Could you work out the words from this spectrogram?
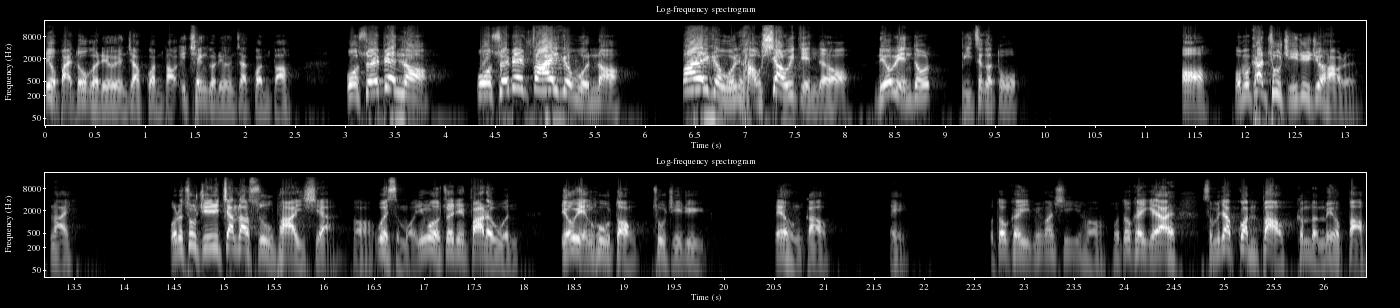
六百多个留言叫灌爆，一千个留言叫灌爆，我随便哦，我随便发一个文哦，发一个文好笑一点的哦，留言都比这个多，哦，我们看触及率就好了，来，我的触及率降到十五趴以下哦，为什么？因为我最近发的文留言互动触及率没有很高。我都可以，没关系哈，我都可以给他。什么叫灌爆？根本没有爆，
